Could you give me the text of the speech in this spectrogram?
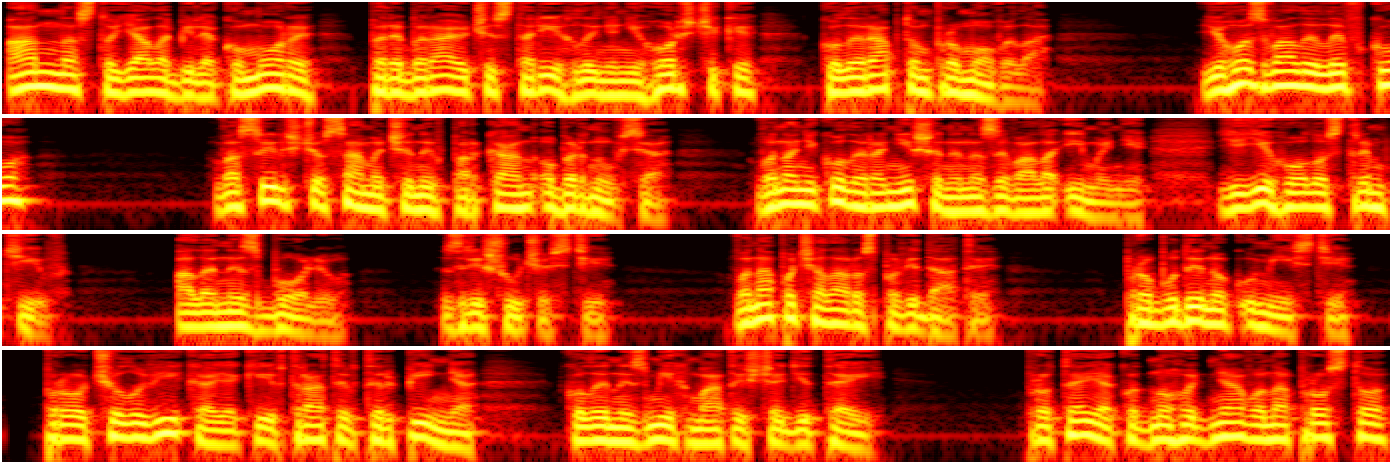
Анна стояла біля комори, перебираючи старі глиняні горщики, коли раптом промовила. Його звали Левко. Василь, що саме чинив паркан, обернувся. Вона ніколи раніше не називала імені. Її голос тремтів, але не з болю, з рішучості. Вона почала розповідати про будинок у місті, про чоловіка, який втратив терпіння, коли не зміг мати ще дітей, про те, як одного дня вона просто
